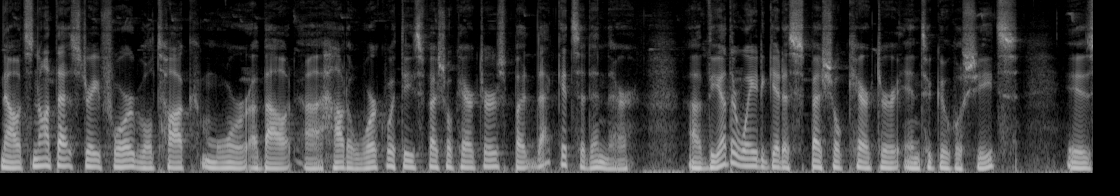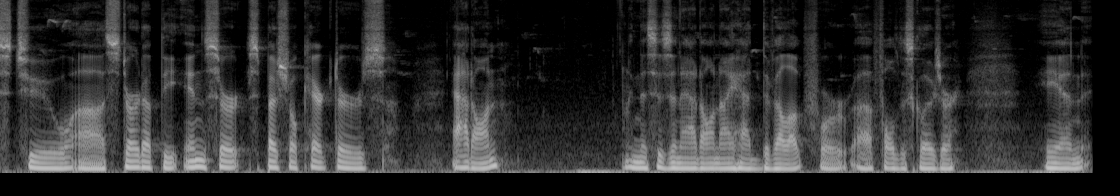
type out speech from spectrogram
Now it's not that straightforward. We'll talk more about uh, how to work with these special characters, but that gets it in there. Uh, the other way to get a special character into Google Sheets is to uh, start up the Insert Special Characters add-on. And this is an add-on I had developed for uh, full disclosure. And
